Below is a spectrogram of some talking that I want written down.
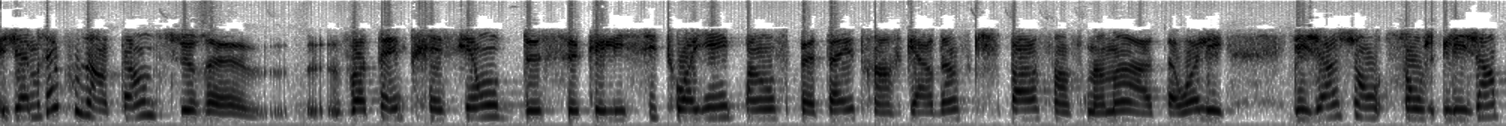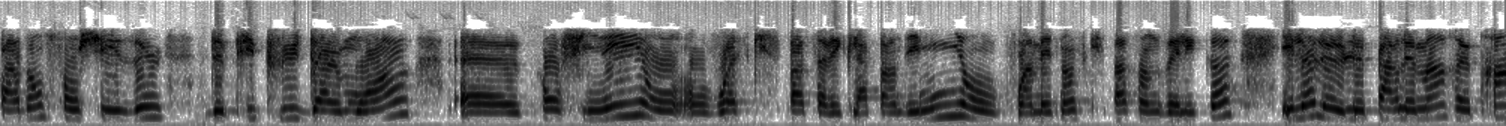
J'aimerais vous entendre sur euh, votre impression de ce que les citoyens pensent peut-être en regardant ce qui se passe en ce moment à Ottawa. Les, les gens sont, sont les gens pardon sont chez eux depuis plus d'un mois euh, confinés. On, on, voit ce qui se passe avec la pandémie. On voit maintenant ce qui se passe en Nouvelle-Écosse. Et là, le, le Parlement reprend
